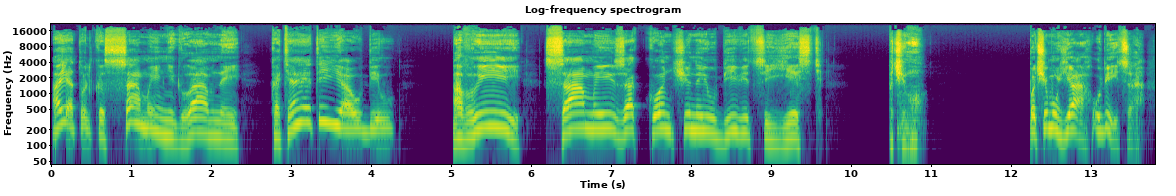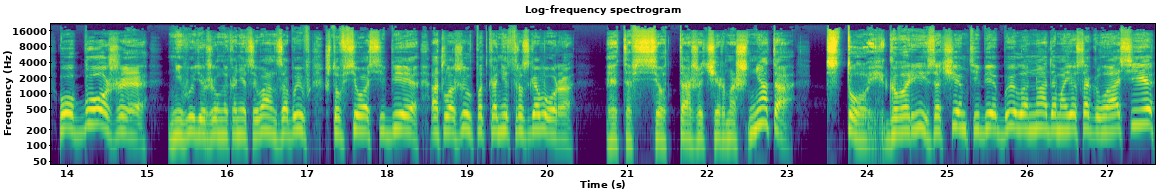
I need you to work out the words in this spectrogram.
а я только самый неглавный — хотя это и я убил. А вы самый законченный убивец есть. Почему? Почему я убийца? О, Боже! Не выдержал, наконец, Иван, забыв, что все о себе отложил под конец разговора. Это все та же чермашнята? Стой, говори, зачем тебе было надо мое согласие,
